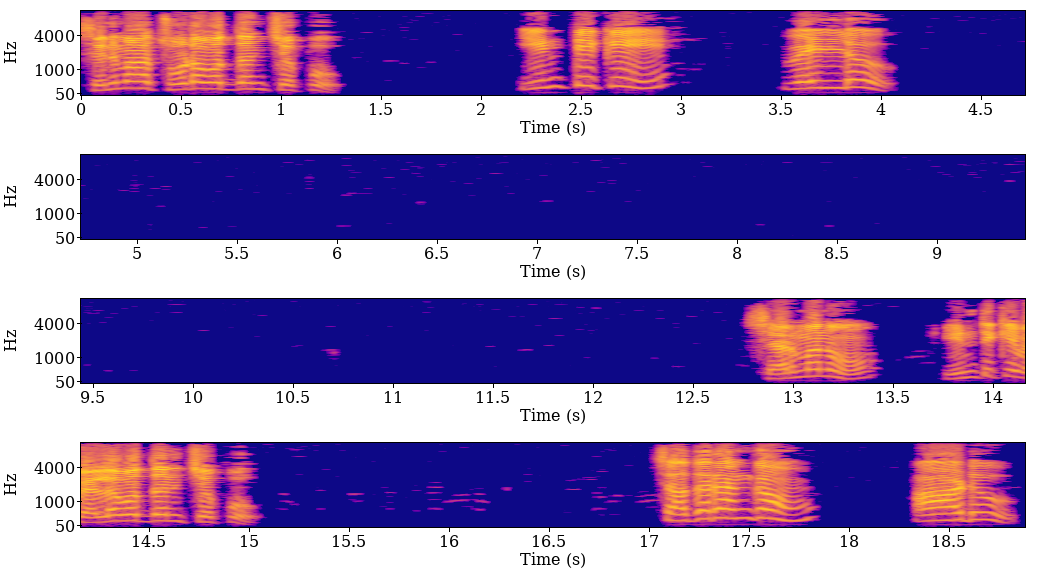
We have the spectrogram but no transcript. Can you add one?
సినిమా చూడవద్దని చెప్పు. ఇంటికి వెళ్ళు. శర్మను ఇంటికి వెళ్ళవద్దని చెప్పు. చదరంగం ఆడు.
